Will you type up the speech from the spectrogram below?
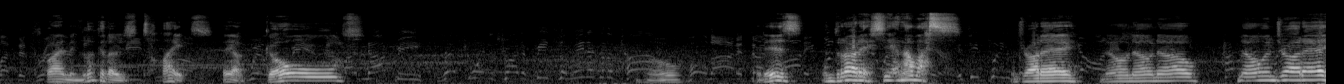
left to drag Climbing. Look at those tights. They are it gold. enough? not be. Red's going to try to beat Selena to the top. Oh. Andrade Cien Is he Andrade. No, no, no. No, Andrade. not only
